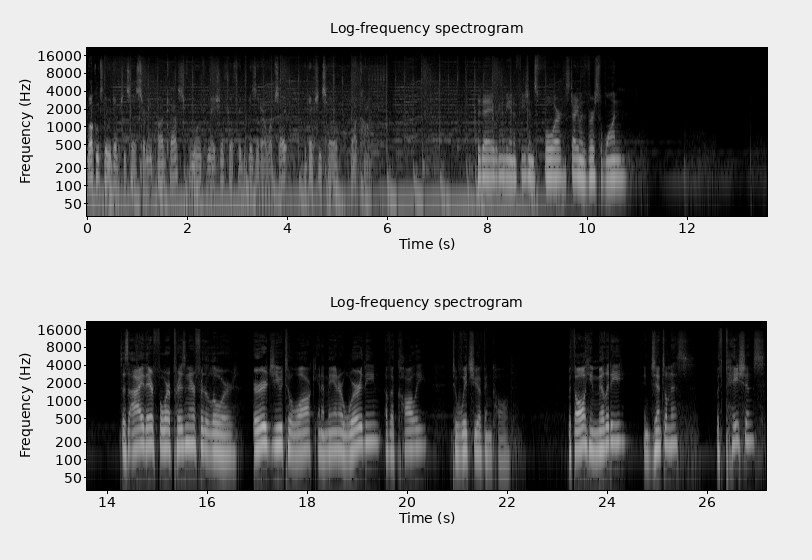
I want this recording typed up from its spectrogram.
Welcome to the Redemption's Hill Sermon Podcast. For more information, feel free to visit our website, redemptionshill.com. Today we're going to be in Ephesians 4, starting with verse 1. It says, I, therefore, a prisoner for the Lord, urge you to walk in a manner worthy of the calling to which you have been called, with all humility and gentleness, with patience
